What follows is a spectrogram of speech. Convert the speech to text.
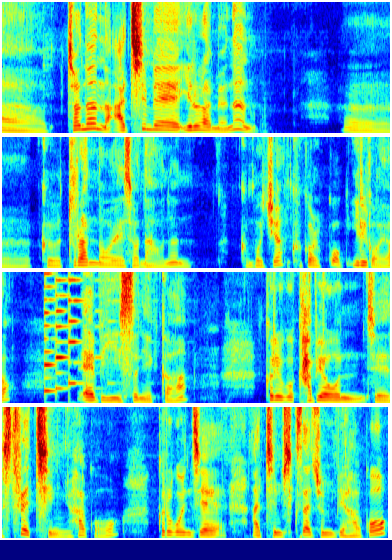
아, 저는 아침에 일어나면은 어, 그 두란노에서 나오는 그 뭐죠? 그걸 꼭 읽어요. 앱이 있으니까. 그리고 가벼운 이제 스트레칭 하고 그리고 이제 아침 식사 준비하고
